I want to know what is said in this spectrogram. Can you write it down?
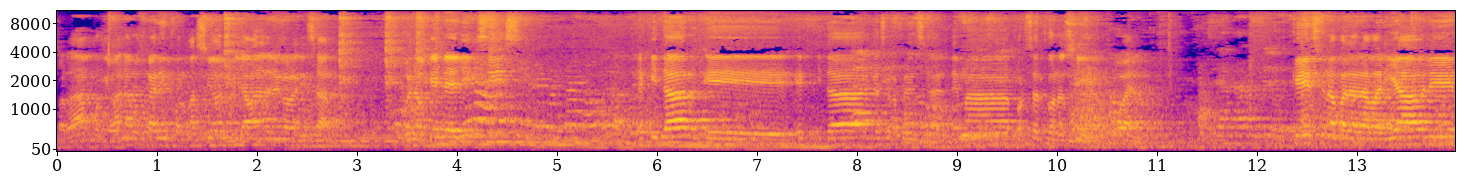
¿verdad? Porque van a buscar información y la van a tener que organizar. Bueno, ¿qué es la elipsis? Es quitar, eh, es quitar, ¿qué hace referencia al tema por ser conocido? Bueno, ¿qué es una palabra variable?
